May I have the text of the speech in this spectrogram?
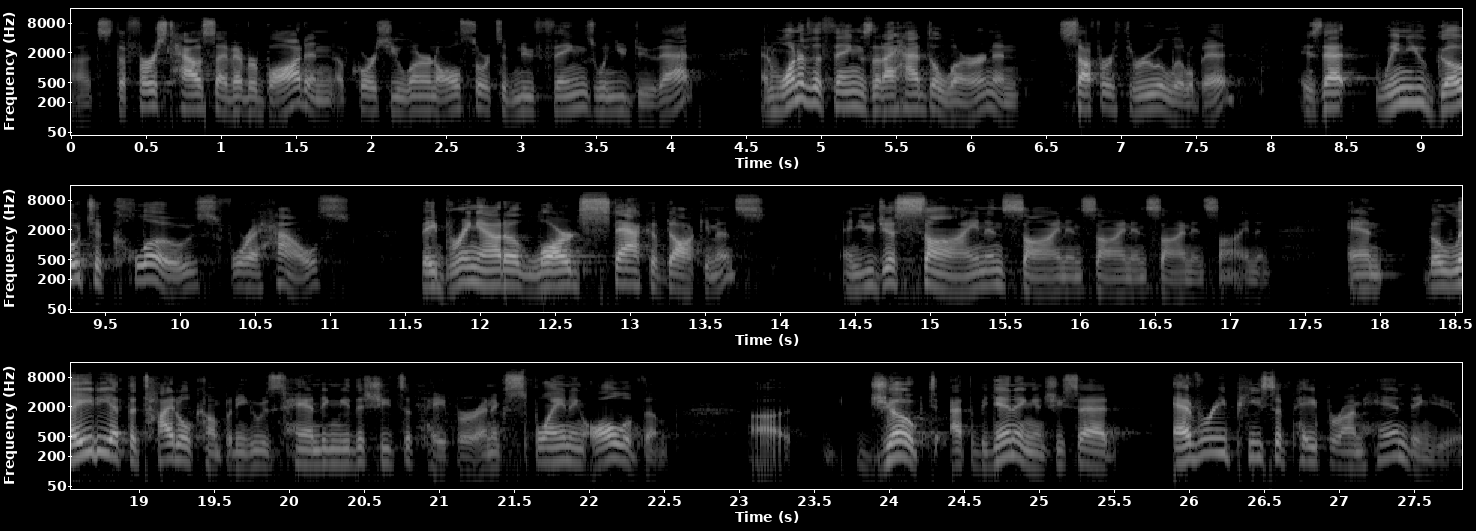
Uh, it's the first house I've ever bought, and of course, you learn all sorts of new things when you do that. And one of the things that I had to learn and suffer through a little bit is that when you go to close for a house, they bring out a large stack of documents, and you just sign and sign and sign and sign and sign. And, and the lady at the title company who was handing me the sheets of paper and explaining all of them uh, joked at the beginning, and she said, Every piece of paper I'm handing you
